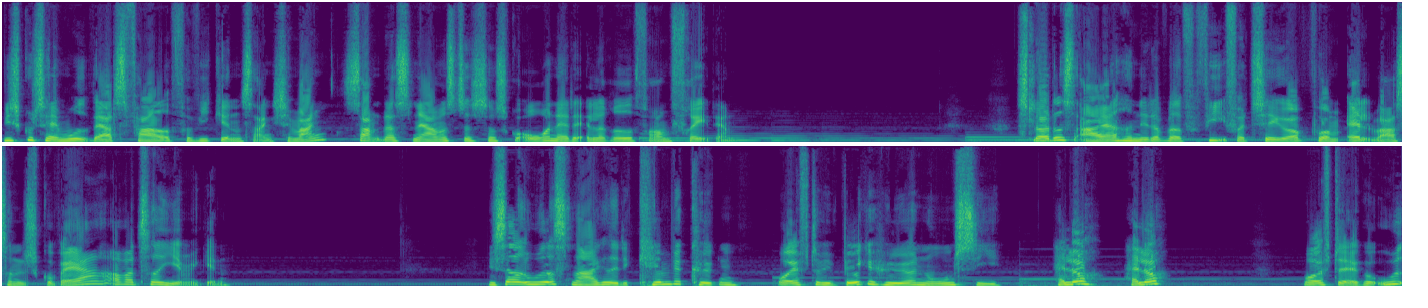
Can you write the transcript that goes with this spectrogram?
Vi skulle tage imod værtsfaret for weekendens arrangement, samt deres nærmeste, som skulle overnatte allerede fra om fredagen. Slottets ejer havde netop været forbi for at tjekke op på, om alt var, som det skulle være, og var taget hjem igen. Vi sad ude og snakkede i det kæmpe køkken, efter vi begge hører nogen sige, Hallo, hallo? Hvorefter jeg går ud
